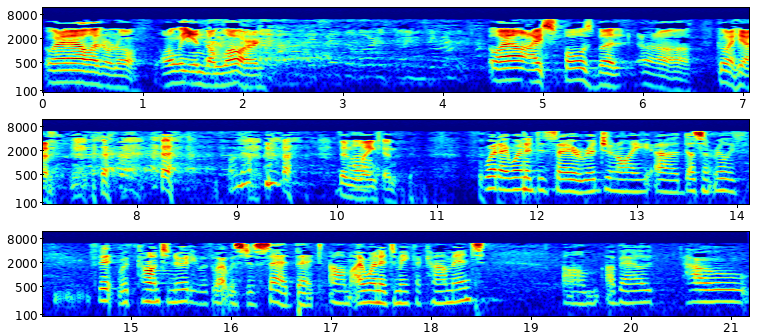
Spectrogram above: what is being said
Well, I don't know. Only in the Lord. Well, I suppose, but uh, go ahead. then Well, Lincoln. what I wanted to say originally uh, doesn't really fit with continuity with what was just said, but um, I wanted to make a comment um, about how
